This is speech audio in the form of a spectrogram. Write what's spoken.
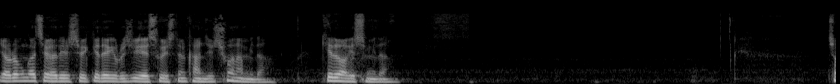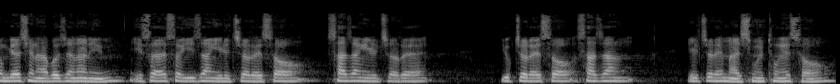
여러분과 제가 될 수 있게 되기로 주 예수 그리스도를 간절히 축원합니다. 기도하겠습니다. 존귀하신 아버지 하나님, 이사에서 2장 1절에서 4장 1절에 6절에서 4장 1절의 말씀을 통해서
